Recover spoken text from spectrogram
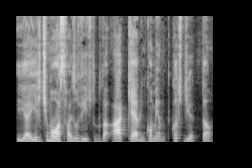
E aí a gente mostra, faz o vídeo, tudo. Tá. Ah, quero, encomenda. Quantos dias? Então,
